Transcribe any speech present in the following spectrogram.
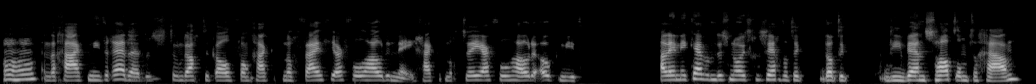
Uh-huh. En dan ga ik niet redden. Dus toen dacht ik al van, ga ik het nog vijf jaar volhouden? Nee. Ga ik het nog twee jaar volhouden? Ook niet. Alleen ik heb hem dus nooit gezegd dat ik, dat ik die wens had om te gaan.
